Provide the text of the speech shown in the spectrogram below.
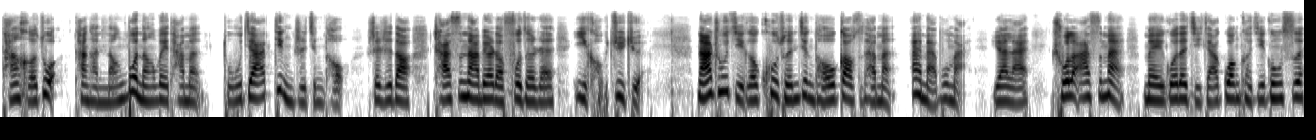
谈合作，看看能不能为他们独家定制镜头。谁知道查斯那边的负责人一口拒绝，拿出几个库存镜头，告诉他们爱买不买。原来除了阿斯麦，美国的几家光刻机公司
